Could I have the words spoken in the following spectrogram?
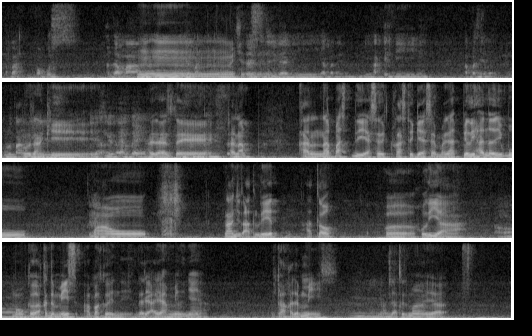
apa fokus agama. hmm, zaman itu. gitu. Terus itu juga di apa nih di aktif di ini apa sih namanya bulu tangkis. Bulu tangkis. Jadi atlet RT ya. RT karena karena pas di S kelas 3 SMA nya pilihan dari ibu mau lanjut atlet atau eh, kuliah Oh. mau ke akademis apa ke ini dari ayah milihnya ya ke akademis Hmm. lanjut atlet mah ya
